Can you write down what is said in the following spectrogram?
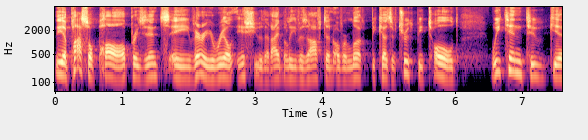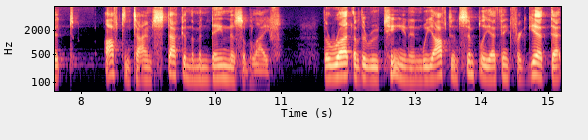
The Apostle Paul presents a very real issue that I believe is often overlooked because, if truth be told, we tend to get oftentimes stuck in the mundaneness of life, the rut of the routine, and we often simply, I think, forget that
